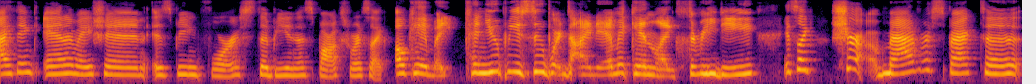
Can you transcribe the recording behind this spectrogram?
I think animation is being forced to be in this box where it's like, okay, but can you be super dynamic in like 3D? It's like, sure, mad respect to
